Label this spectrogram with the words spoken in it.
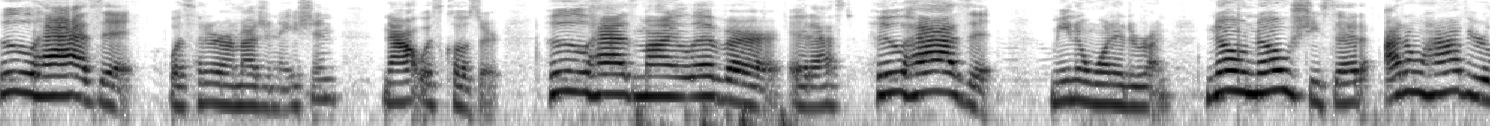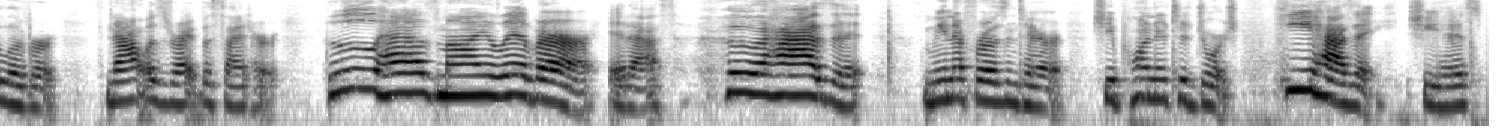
Who has it? Was her imagination? Now it was closer. Who has my liver? It asked. Who has it? Mina wanted to run. No, no, she said. I don't have your liver. Now it was right beside her. Who has my liver? It asked. Who has it? Mina froze in terror. She pointed to George. He has it, she hissed.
